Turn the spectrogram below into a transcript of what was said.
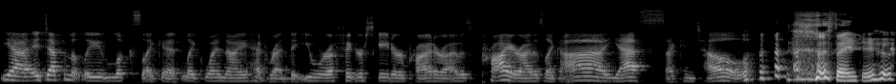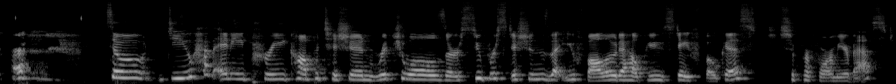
Yeah, it definitely looks like it. Like when I had read that you were a figure skater prior, I was prior, I was like, ah, yes, I can tell. Thank you. So, do you have any pre competition rituals or superstitions that you follow to help you stay focused to perform your best?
